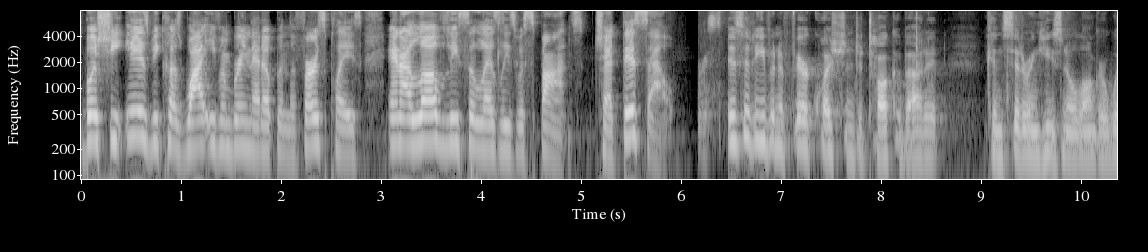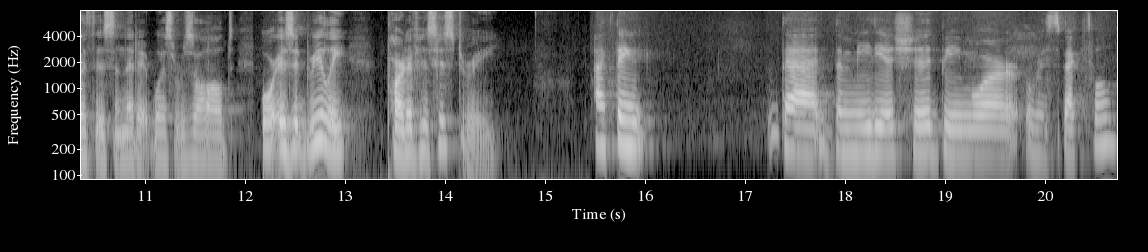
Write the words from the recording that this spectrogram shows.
But she is because why even bring that up in the first place? And I love Lisa Leslie's response. Check this out. Is it even a fair question to talk about it, considering he's no longer with us and that it was resolved? Or is it really part of his history? I think that the media should be more respectful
